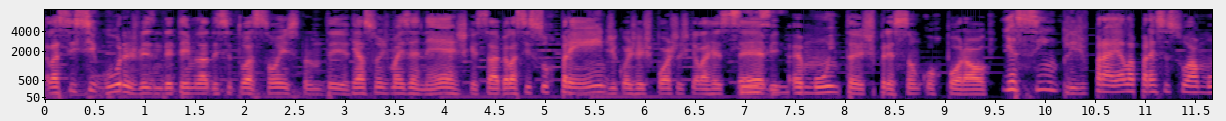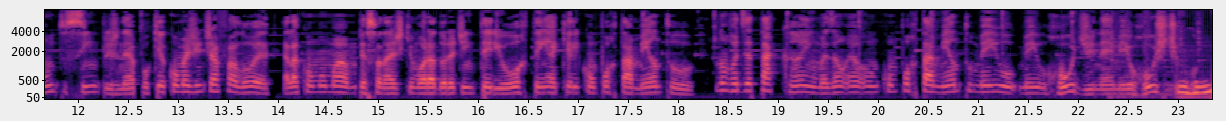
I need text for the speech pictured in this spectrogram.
ela se segura às vezes em determinadas situações pra não ter reações mais enérgicas, sabe? Ela se surpreende com as respostas que ela recebe. Sim, sim. É muita expressão corporal. E é simples, pra ela parece soar muito simples, né? Porque como a gente já falou, é- ela como uma personagem que moradora de interior tem aquele comportamento, não vou dizer tacanho, mas é um, é um comportamento meio meio rude, né? Meio rústico. Uhum.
